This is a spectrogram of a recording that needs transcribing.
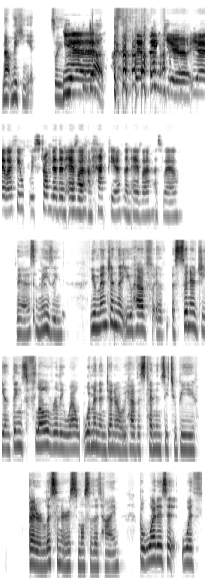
not making it. So yeah, yeah, thank you. Yeah, I feel we're stronger than ever and happier than ever as well. Yeah, it's amazing. You mentioned that you have a, a, synergy and things flow really well. Women in general, we have this tendency to be better listeners most of the time. But what is it with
